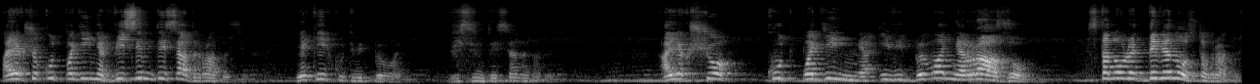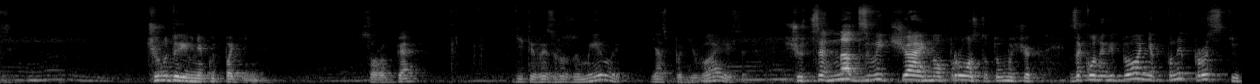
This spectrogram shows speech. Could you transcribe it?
А якщо кут падіння 80 градусів, який кут відбивання? 80 градусів. А якщо кут падіння і відбивання разом становлять 90 градусів, чому дорівнює кут падіння? 45. Діти, ви зрозуміли? Я сподіваюся, що це надзвичайно просто, тому що закони відбивання вони прості.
